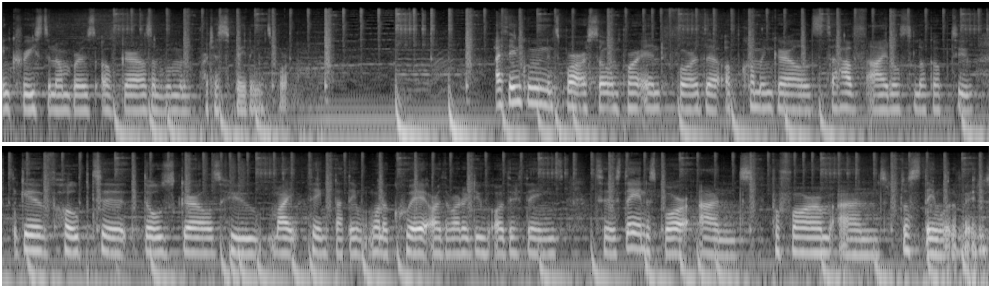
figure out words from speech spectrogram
increase the numbers of girls and women participating in sport. I think women in sport are so important for the upcoming girls to have idols to look up to, give hope to those girls who might think that they want to quit or they want to do other things to stay in the sport and perform and just stay motivated.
